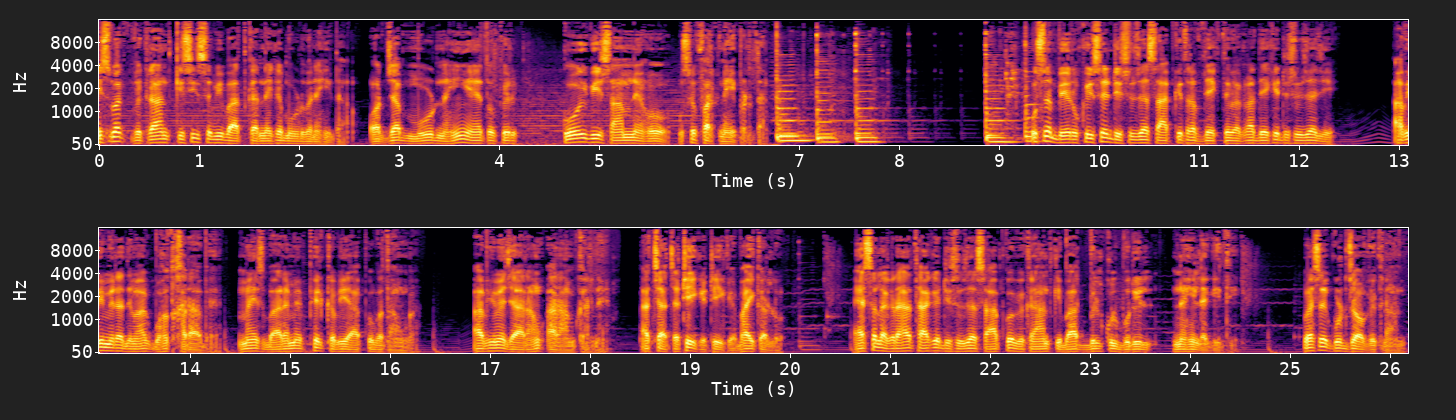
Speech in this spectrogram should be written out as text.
इस वक्त विक्रांत किसी से भी बात करने के मूड में नहीं था। और जब मूड नहीं है तो फिर कोई भी सामने हो, उसे फ़र्क नहीं पड़ता। उसने बेरुखी से डिसूजा साहब की तरफ़ देखते हुए कहा, देखिए डिसूजा जी, अभी मेरा दिमाग बहुत खराब है। मैं इस बारे में फिर कभी आपको बताऊँगा। अभी मैं जा रहा हूँ आराम करने। अच्छा अच्छा ठीक है ठीक है, भाई कर लो। ऐसा लग रहा था कि डिसूजा साहब को विक्रांत की बात बिल्कुल बुरी नहीं लगी थी। वैसे गुड जॉब विक्रांत,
